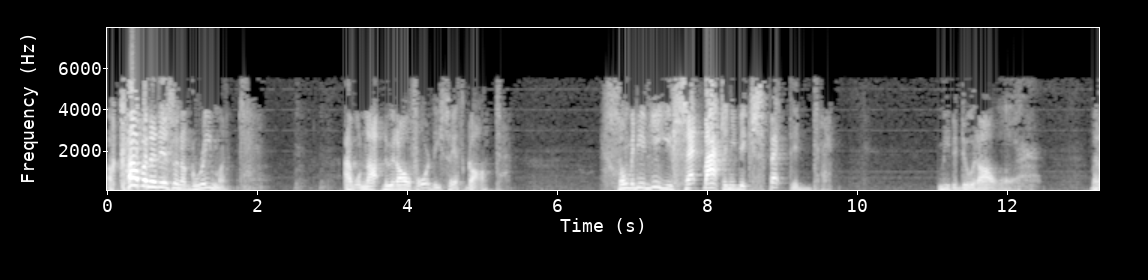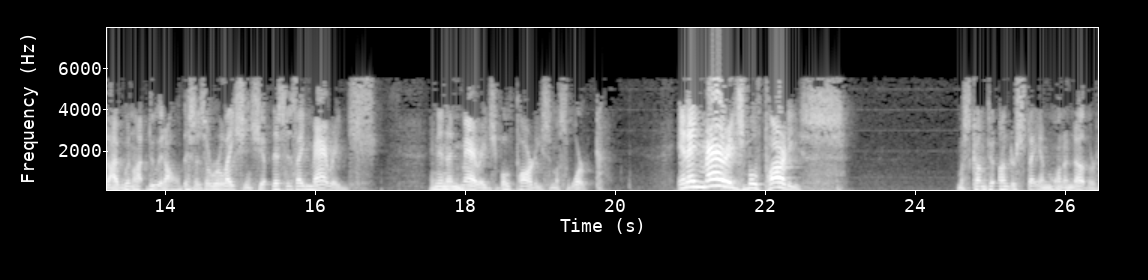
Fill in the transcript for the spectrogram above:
A covenant is an agreement. I will not do it all for thee, saith God. So many of you, you sat back and you've expected me to do it all. But I will not do it all. This is a relationship. This is a marriage. And in a marriage, both parties must work. In a marriage, both parties must come to understand one another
